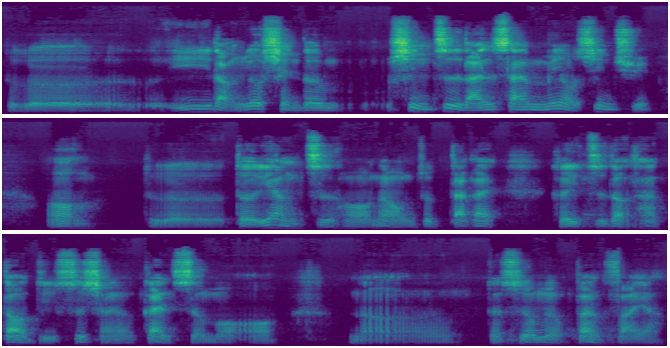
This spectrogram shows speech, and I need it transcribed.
这个伊朗又显得兴致阑珊，没有兴趣，哦，这个的样子，哦，那我们就大概可以知道他到底是想要干什么，哦，那但是又没有办法呀。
